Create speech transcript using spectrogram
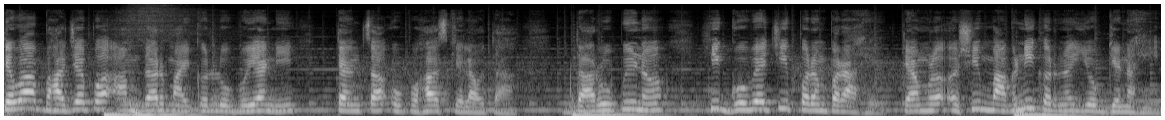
तेव्हा भाजप आमदार मायकल लोबो यांनी त्यांचा उपहास केला होता. दारू पिणं ही गोव्याची परंपरा आहे. त्यामुळं अशी मागणी करणं योग्य नाही.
